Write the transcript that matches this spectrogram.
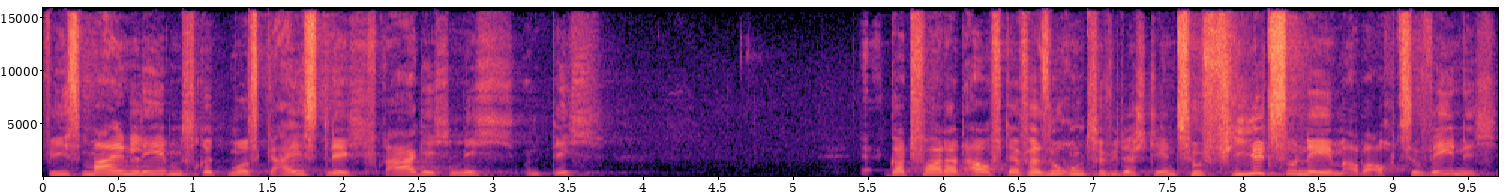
Wie ist mein Lebensrhythmus geistlich? Frage ich mich und dich. Gott fordert auf, der Versuchung zu widerstehen, zu viel zu nehmen, aber auch zu wenig.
